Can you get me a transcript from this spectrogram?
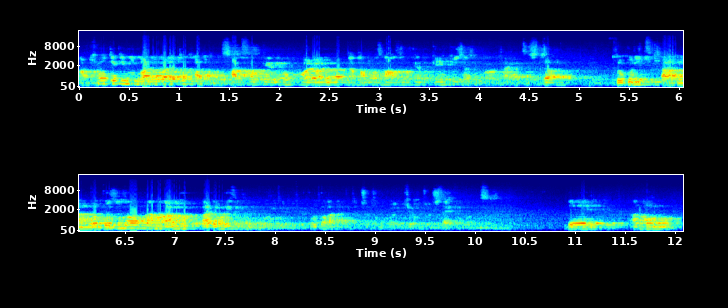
あ基本的に我々とかの酸素系の、我々仲間の酸素系の研究者とかが開発した独立あの独自のあのアルゴリズムで動いているということがあると、ちょっとこれ強調したいと思います。で、あの、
